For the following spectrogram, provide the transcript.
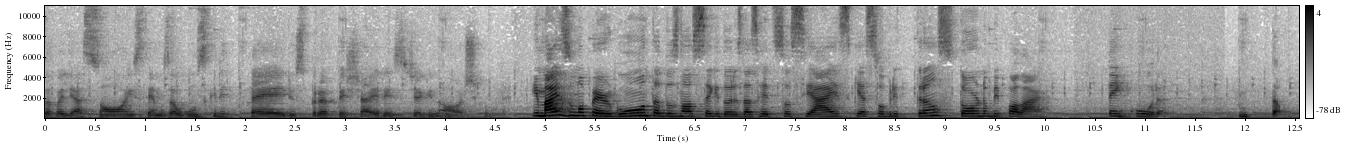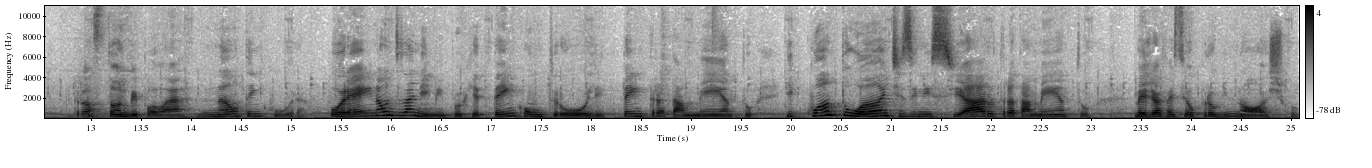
avaliações, temos alguns critérios para fechar esse diagnóstico. E mais uma pergunta dos nossos seguidores das redes sociais que é sobre transtorno bipolar. Tem cura? Então, transtorno bipolar não tem cura. Porém, não desanimem, porque tem controle, tem tratamento e quanto antes iniciar o tratamento, melhor vai ser o prognóstico.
